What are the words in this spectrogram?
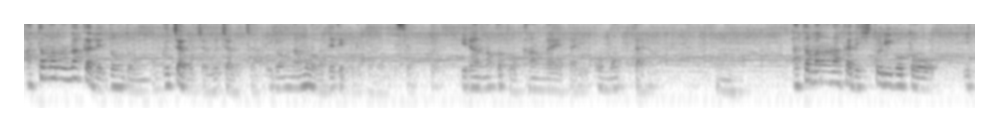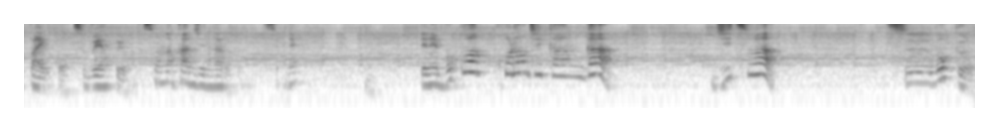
頭の中でどんどんぐちゃぐちゃぐちゃぐちゃいろんなものが出てくると思うんですよ。いろんなことを考えたり思ったり、うん、頭の中で独り言をいっぱいこうつぶやくようなそんな感じになると思うんですよね、うん、でね僕はこの時間が実はすごく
